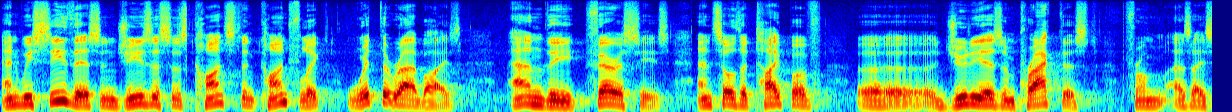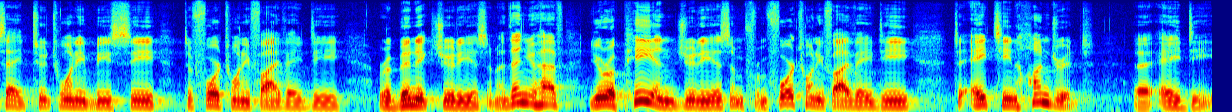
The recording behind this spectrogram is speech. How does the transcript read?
And we see this in Jesus' constant conflict with the rabbis and the Pharisees. And so the type of uh, Judaism practiced from, as I say, 220 BC to 425 AD, Rabbinic Judaism. And then you have European Judaism from 425 AD to 1800 uh, AD.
